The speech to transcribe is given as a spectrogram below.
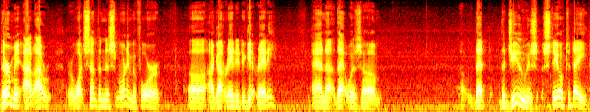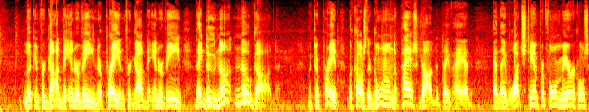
There, I, I watched something this morning before uh, I got ready to get ready, and uh, that was um, uh, that the Jew is still today looking for God to intervene. They're praying for God to intervene. They do not know God, but they're praying because they're going on the past God that they've had, and they've watched Him perform miracles,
